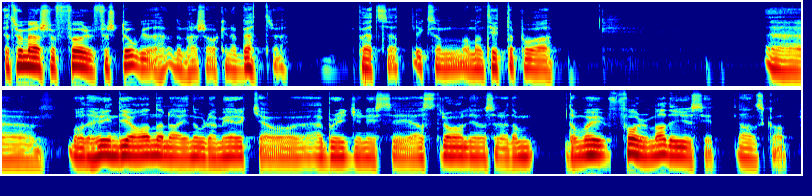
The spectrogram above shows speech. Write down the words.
jag tror människor förr förstod de här sakerna bättre på ett sätt. Liksom, om man tittar på eh, både hur indianerna i Nordamerika och aborigines i Australien och sådär, de, de var ju, formade ju sitt landskap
